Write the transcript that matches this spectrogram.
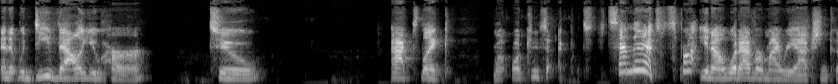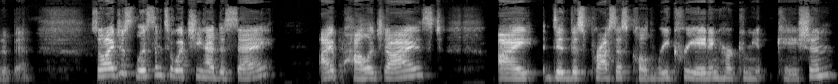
And it would devalue her to act like, what, what can 10 minutes, you know, whatever my reaction could have been. So I just listened to what she had to say. I apologized. I did this process called recreating her communication.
